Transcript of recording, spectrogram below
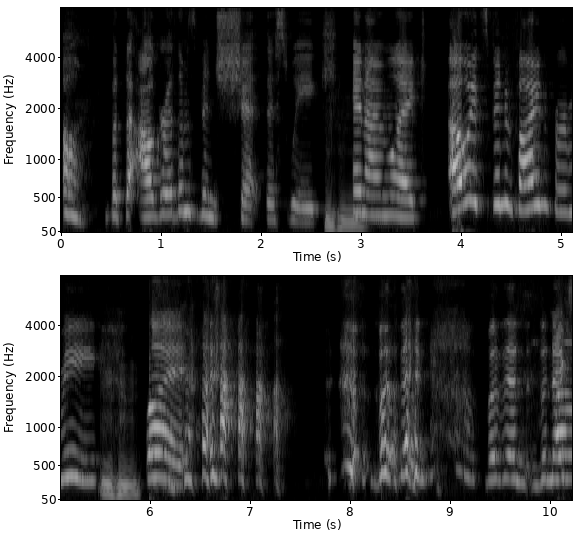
oh but the algorithm's been shit this week Mhm. and i'm like oh it's been fine for me hmm but but then but then the no, next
